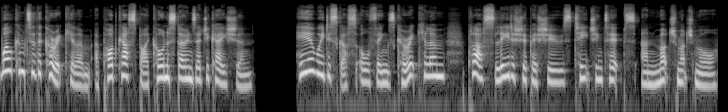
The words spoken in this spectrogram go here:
Welcome to The Curriculum, a podcast by Cornerstones Education. Here we discuss all things curriculum, plus leadership issues, teaching tips, and much, much more.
